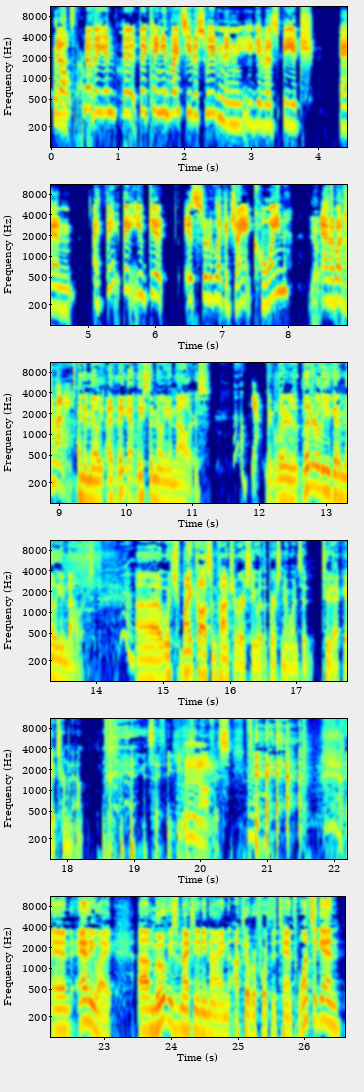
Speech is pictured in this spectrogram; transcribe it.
But no, that's no. right. They, in, the the king invites you to Sweden, and you give a speech, and I think that you get it's sort of like a giant coin Yep. and a bunch of money. And a million, I think at least a million dollars. Yeah. Like literally, literally, you get a million dollars, uh, which might cause some controversy with the person who wins it two decades from now. 'Cause I think he was in office. and anyway, uh, movies of 1989, October 4th to the 10th. Once again,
